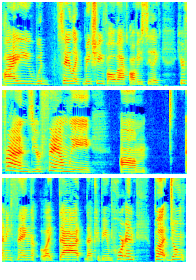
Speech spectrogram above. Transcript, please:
I would say, like, make sure you follow back, obviously, like, your friends, your family, um, anything like that that could be important, but don't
